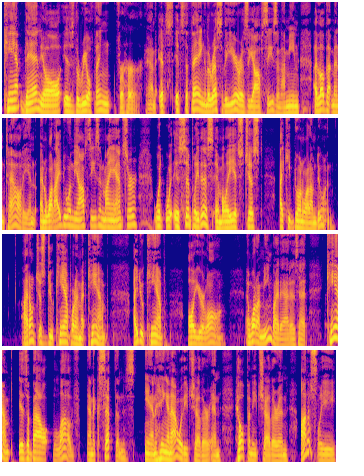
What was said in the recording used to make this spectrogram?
Camp Daniel is the real thing for her, and it's it's the thing. And the rest of the year is the off season. I mean, I love that mentality. And and what I do in the off season, my answer would, would, is simply this, Emily. It's just I keep doing what I'm doing. I don't just do camp when I'm at camp. I do camp all year long. And what I mean by that is that camp is about love and acceptance and hanging out with each other and helping each other. And honestly,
